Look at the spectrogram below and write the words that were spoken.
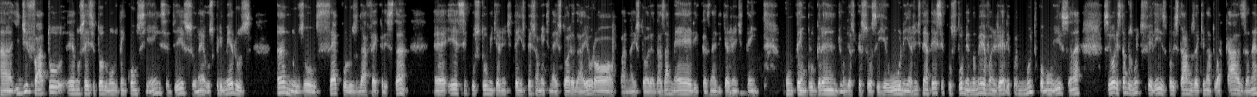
Uh, e de fato, eu não sei se todo mundo tem consciência disso, né? Os primeiros anos ou séculos da fé cristã é, esse costume que a gente tem, especialmente na história da Europa, na história das Américas, né, de que a gente tem um templo grande onde as pessoas se reúnem, a gente tem até esse costume, no meio evangélico é muito comum isso, né, Senhor, estamos muito felizes por estarmos aqui na tua casa, né,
